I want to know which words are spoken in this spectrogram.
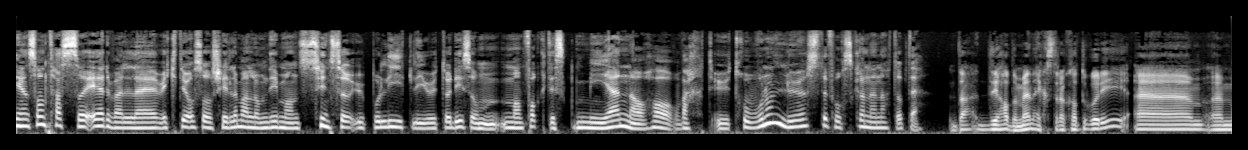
I en sånn test så er det vel eh, viktig også å skille mellom de man syns ser upålitelige ut, og de som man faktisk mener har vært utro. Hvordan løste forskerne nettopp det? De hadde med en ekstra kategori em,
